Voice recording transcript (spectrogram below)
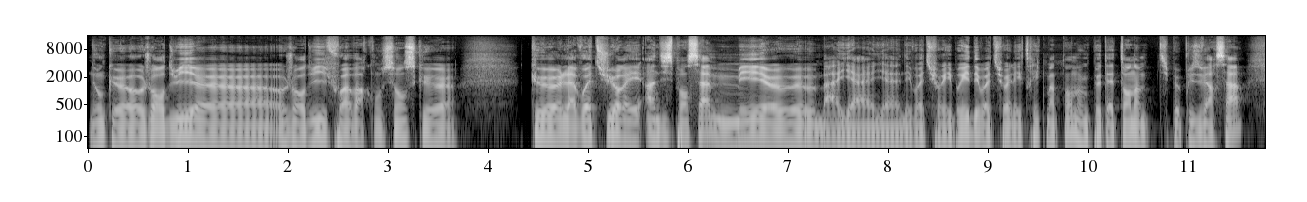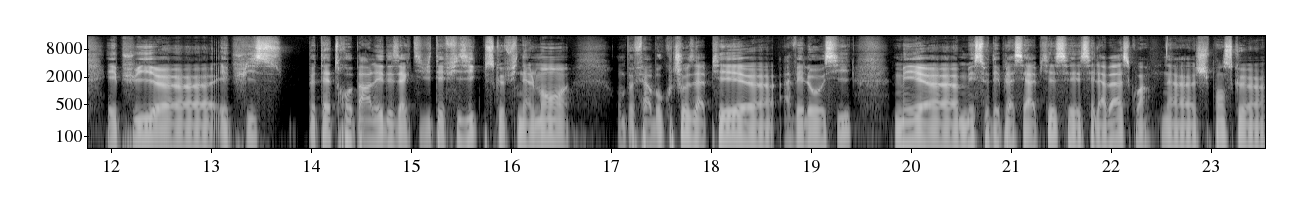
donc aujourd'hui, aujourd'hui, il faut avoir conscience que que la voiture est indispensable, mais euh, bah il y a, y des voitures hybrides, des voitures électriques maintenant, donc peut-être tendre un petit peu plus vers ça. Et puis euh, et puis peut-être reparler des activités physiques, parce que finalement on peut faire beaucoup de choses à pied, euh, à vélo aussi, mais, euh, mais se déplacer à pied, c'est la base. quoi. Euh, je pense que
